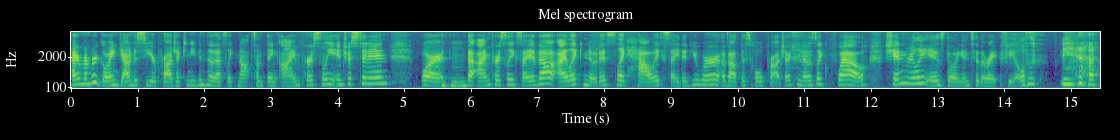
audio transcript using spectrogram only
I remember going down to see your project and even though that's like not something I'm personally interested in or mm-hmm. that I'm personally excited about, I like noticed like how excited you were about this whole project and I was like, "Wow, Shannon really is going into the right field." Yeah.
